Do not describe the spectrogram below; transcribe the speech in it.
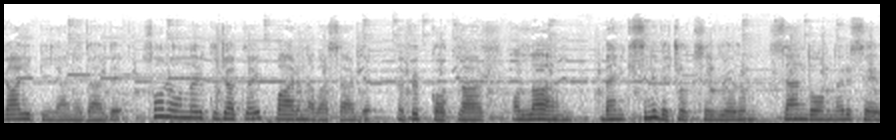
galip ilan ederdi. Sonra onları kucaklayıp bağrına basardı. Öpüp koklar. Allah'ım ben ikisini de çok seviyorum. Sen de onları sev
